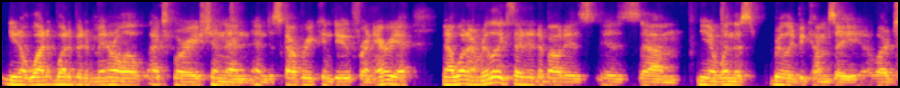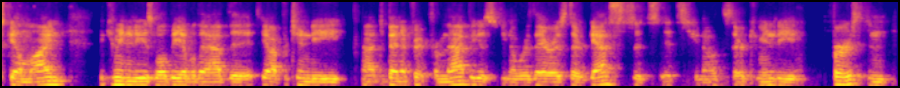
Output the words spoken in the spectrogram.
you know what what a bit of mineral exploration and, and discovery can do for an area. Now what i'm really excited about is is um, you know when this really becomes a, a large scale mine the communities will be able to have the, the opportunity uh, to benefit from that because you know we're there as their guests. It's it's you know it's their community first. And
